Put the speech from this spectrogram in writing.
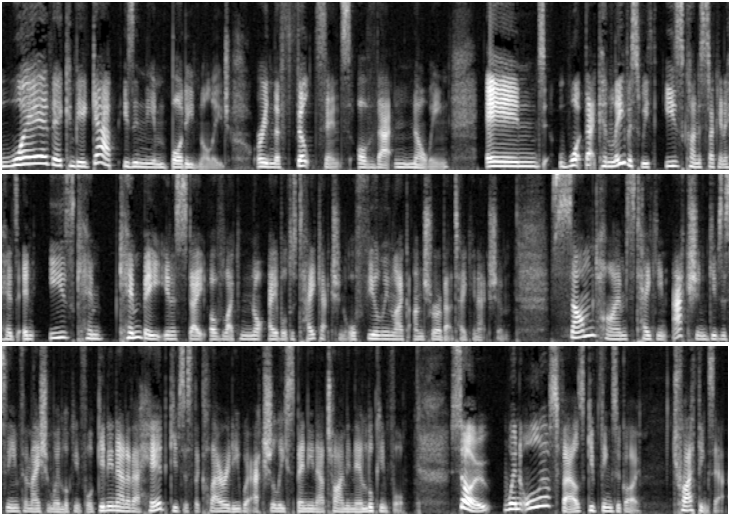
Where there can be a gap is in the embodied knowledge or in the felt sense of that knowing. And what that can leave us with is kind of stuck in our heads and is can can be in a state of like not able to take action or feeling like unsure about taking action. Sometimes taking action gives us the information we're looking for. Getting out of our head gives us the clarity we're actually spending our time in there looking for. So, when all else fails, give things a go. Try things out.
